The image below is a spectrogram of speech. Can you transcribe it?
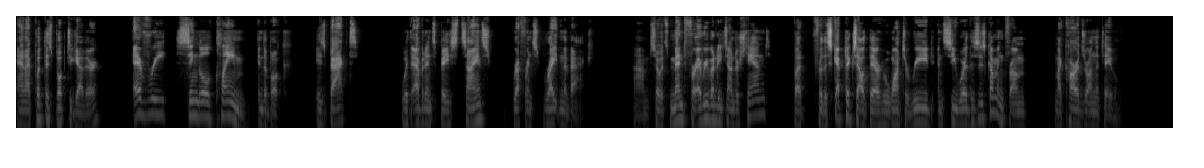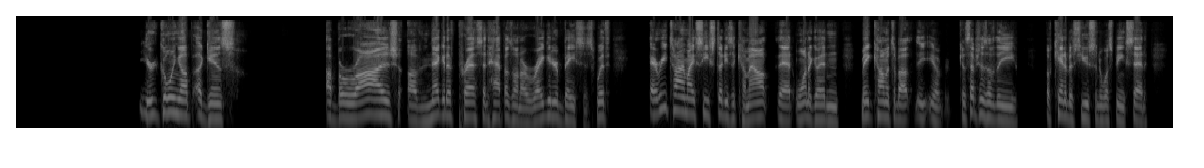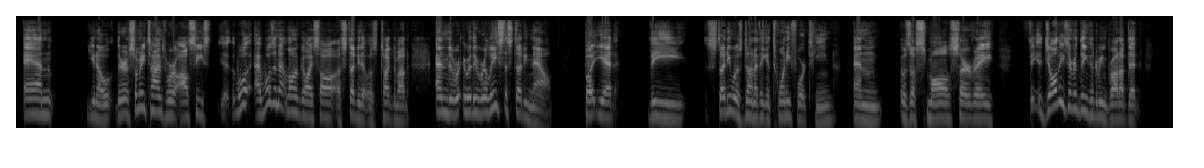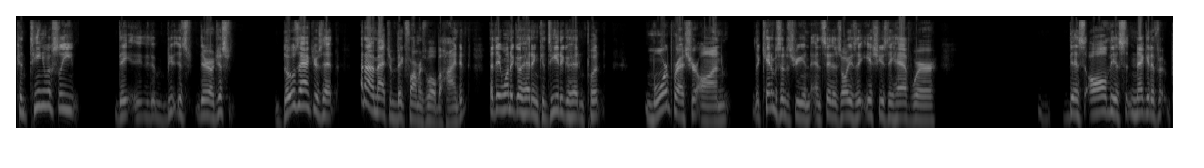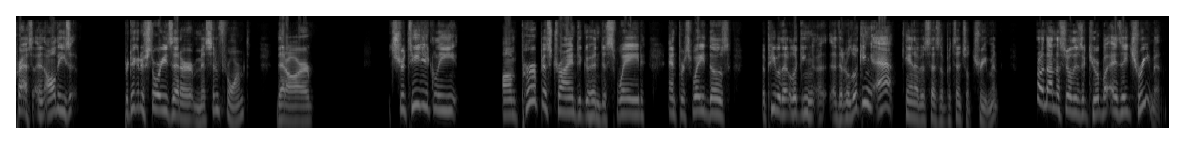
and I put this book together. Every single claim in the book is backed with evidence based science referenced right in the back. Um, so it's meant for everybody to understand, but for the skeptics out there who want to read and see where this is coming from, my cards are on the table. You're going up against a barrage of negative press that happens on a regular basis with every time I see studies that come out that want to go ahead and make comments about the you know conceptions of the of cannabis use and what's being said, and you know there are so many times where I'll see. Well, it wasn't that long ago I saw a study that was talking about, and the, they released the study now, but yet the study was done I think in 2014, and it was a small survey. All these different things that are being brought up that continuously they there are just those actors that and I imagine big pharma's well behind it that they want to go ahead and continue to go ahead and put more pressure on the cannabis industry and, and say there's always the issues they have where this all this negative press and all these particular stories that are misinformed that are strategically on purpose trying to go ahead and dissuade and persuade those the people that are looking uh, that are looking at cannabis as a potential treatment, no, not necessarily as a cure, but as a treatment.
